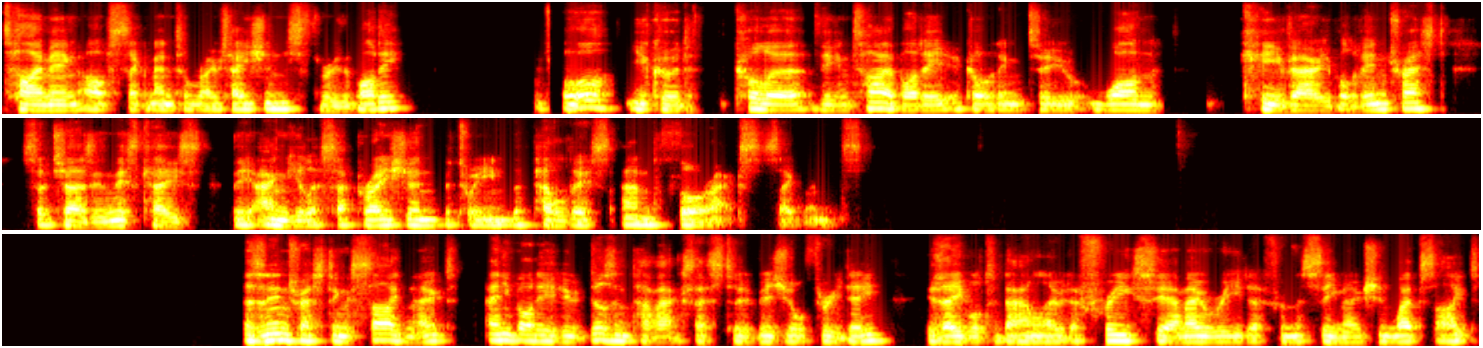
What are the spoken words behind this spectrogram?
timing of segmental rotations through the body. Or you could colour the entire body according to one key variable of interest, such as in this case, the angular separation between the pelvis and thorax segments. As an interesting side note, anybody who doesn't have access to Visual 3D is able to download a free CMO reader from the C-Motion website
